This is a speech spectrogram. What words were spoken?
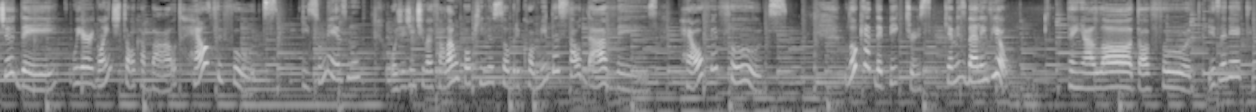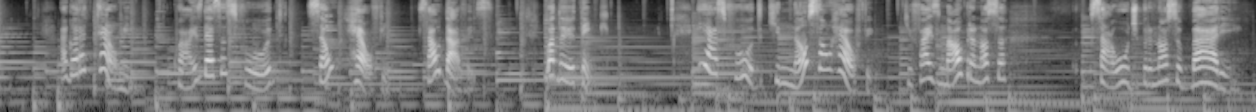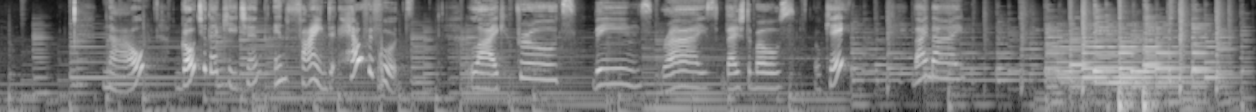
Today we are going to talk about healthy foods. Isso mesmo. Hoje a gente vai falar um pouquinho sobre comidas saudáveis, healthy foods. Look at the pictures que a Miss Bella enviou. Tem a lot of food, isn't it? Agora tell me, quais dessas food são healthy, saudáveis? What do you think? E as food que não são healthy, que faz mal para nossa saúde, para o nosso body? Now, go to the kitchen and find healthy foods like fruits, beans, rice, vegetables. Okay? Bye bye.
